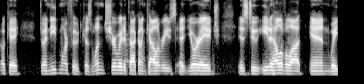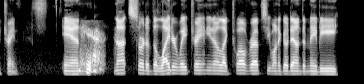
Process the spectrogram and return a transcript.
okay, do I need more food? Because one sure way to pack on calories at your age is to eat a hell of a lot and weight train. And Yeah. not sort of the lighter weight train, you know, like 12 reps. You want to go down to maybe,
